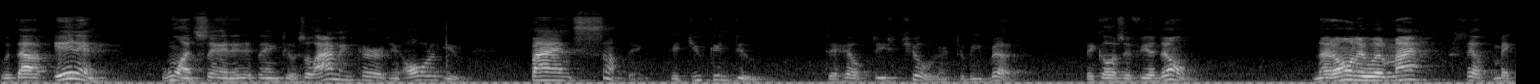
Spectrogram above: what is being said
without anyone saying anything to us. So I'm encouraging all of you, find something that you can do to help these children to be better. Because if you don't, not only will myself make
